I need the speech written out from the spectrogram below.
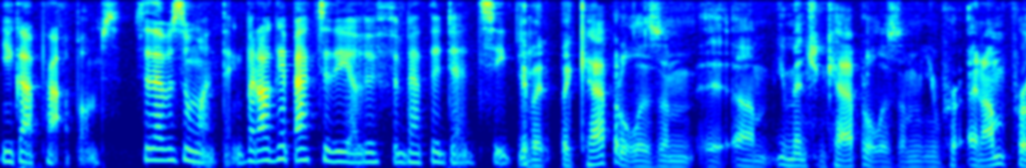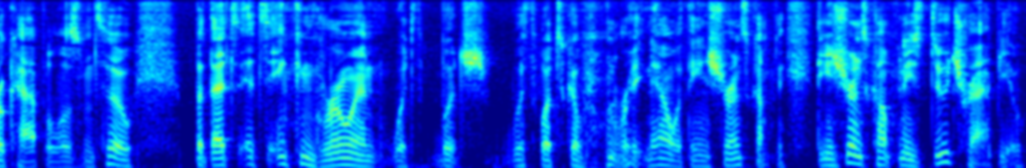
you got problems. So that was the one thing. But I'll get back to the other thing about the Dead Sea. Yeah, but but capitalism. uh, Um, you mentioned capitalism, pro, and I'm pro capitalism too. But that's it's incongruent with which with what's going on right now with the insurance company. The insurance companies do trap you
